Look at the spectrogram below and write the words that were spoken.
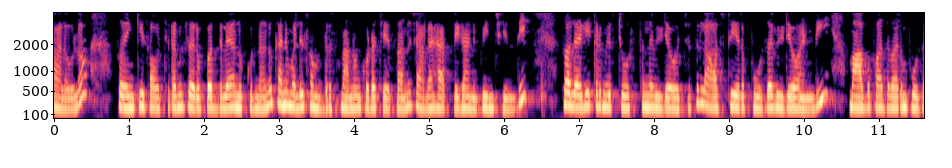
కాలువలో. సో ఇంక ఈ సంవత్సరానికి సరిపోద్దులే అనుకున్నాను. కానీ మళ్ళీ సముద్ర స్నానం కూడా చేశాను. చాలా హ్యాపీగా అనిపించింది. సో అలాగే ఇక్కడ మీరు చూస్తున్న వీడియో వచ్చేసి లాస్ట్ ఇయర్ పూజ వీడియో అండి. మాఘపాదవారం పూజ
